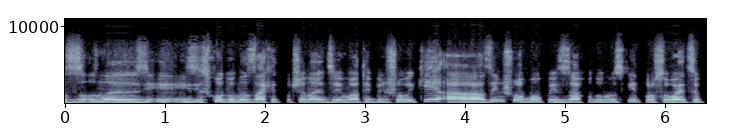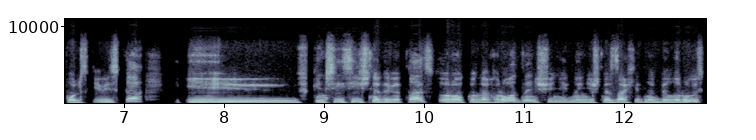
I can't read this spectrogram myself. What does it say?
з, зі, і зі сходу на захід починають займати більшовики, а з іншого боку, із заходу на схід просуваються польські війська. І в кінці січня 19-го року на Гродненщині, нинішня Західна Білорусь,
